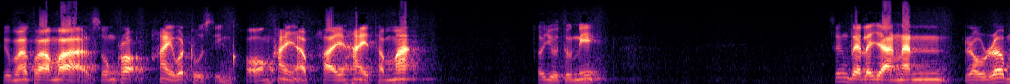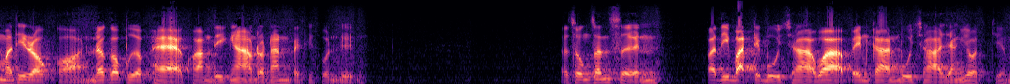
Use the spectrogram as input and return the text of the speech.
คือหมายความว่าสงเคราะห์ให้วัตถุสิ่งของให้อภัยให้ธรรมะเขาอยู่ตรงนี้ ซึ่งแต่ละอย่างนั้นเราเริ่มมาที่เราก่อน แล้วก็เผื่อแผ่ความดีงามเหล่านั้นไปที่คนอื่นประทรงสรรเสริญปฏิบัติบูชาว่าเป็นการบูชาอย่างยอดเยี่ยม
